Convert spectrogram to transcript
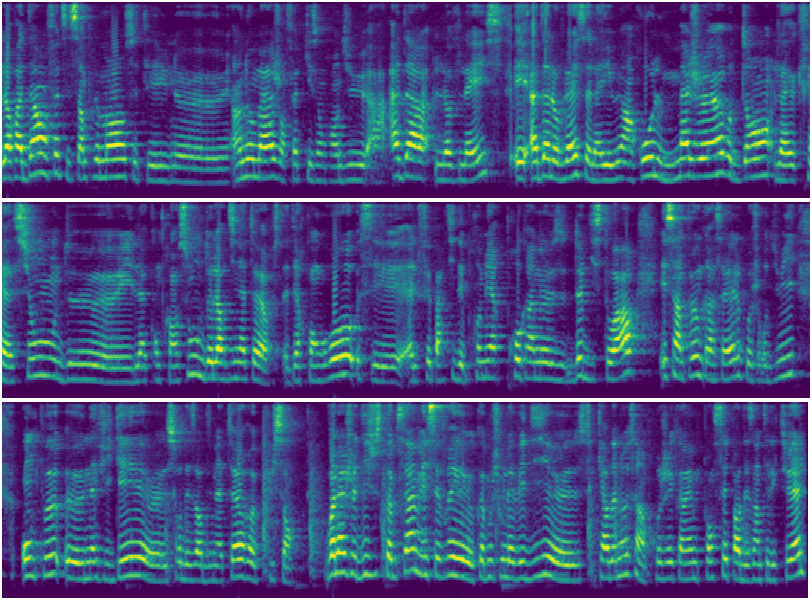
Alors ADA, en fait, c'est simplement, c'était un hommage en fait qu'ils ont rendu à Ada Lovelace. Et Ada Lovelace, elle a eu un rôle majeur dans la création de et la compréhension de l'ordinateur. C'est-à-dire qu'en gros, elle fait partie des premières programmeuses de l'histoire et c'est un peu grâce à elle qu'aujourd'hui on peut euh, naviguer euh, sur des ordinateurs puissants. Voilà, je dis juste comme ça, mais c'est vrai, euh, comme je vous l'avais dit, Cardano c'est un projet quand même pensé par des intellectuels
